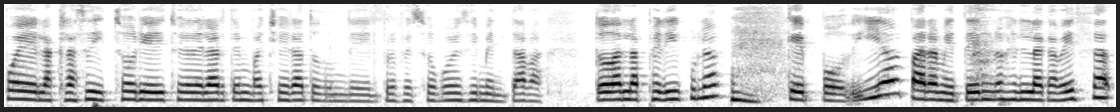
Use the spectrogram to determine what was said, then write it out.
pues las clases de historia y historia del arte en bachillerato, donde el profesor pues inventaba todas las películas que podía para meternos en la cabeza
